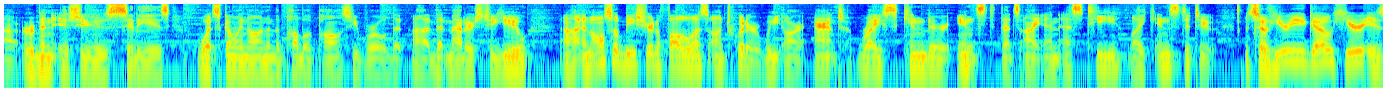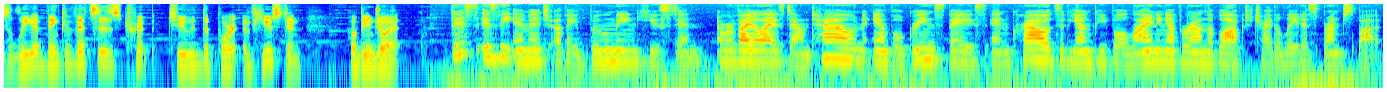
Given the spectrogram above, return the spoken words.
uh, urban issues, cities, what's going on in the public policy world that, uh, that matters to you. Uh, and also be sure to follow us on Twitter. We are at Rice Kinder Inst. That's I N S T, like Institute. So here you go. Here is Leah Binkovitz's trip to the Port of Houston. Hope you enjoy it. This is the image of a booming Houston, a revitalized downtown, ample green space, and crowds of young people lining up around the block to try the latest brunch spot.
